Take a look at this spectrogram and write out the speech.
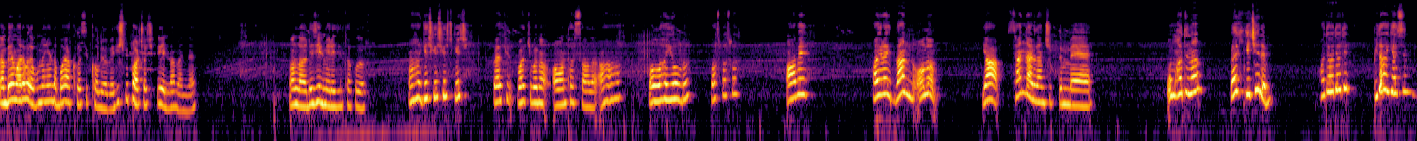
Lan benim araba da bunların yanında baya klasik kalıyor be. Hiçbir parça açık değil lan bende. Vallahi rezil mi rezil takılıyoruz. Aha geç geç geç geç. Belki belki bana avantaj sağlar. Aha. Vallahi iyi oldu. Bas bas bas. Abi. Hayır hayır lan oğlum. Ya sen nereden çıktın be? Oğlum hadi lan. Belki geçerim. Hadi hadi hadi. Bir daha gelsin.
